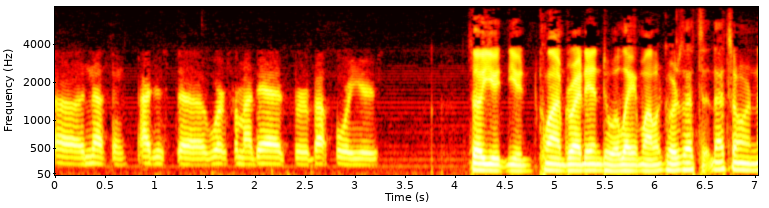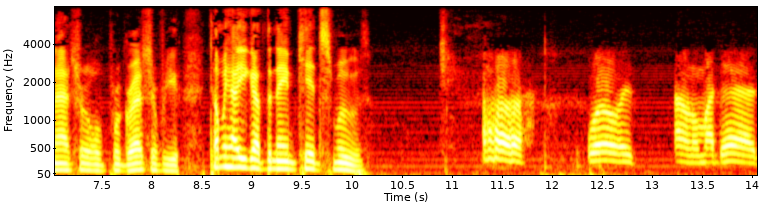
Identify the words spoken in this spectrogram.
Uh, nothing. I just uh, worked for my dad for about four years. So you you climbed right into a late model. Course, that's that's our natural progression for you. Tell me how you got the name Kid Smooth. Uh, well, it's I don't know. My dad,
